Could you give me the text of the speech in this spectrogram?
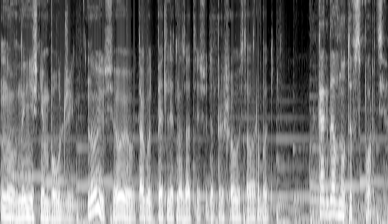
ну, в нынешнем боуджиме. Ну и все, и вот так вот пять лет назад я сюда пришел и стал работать. Как давно ты в спорте?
